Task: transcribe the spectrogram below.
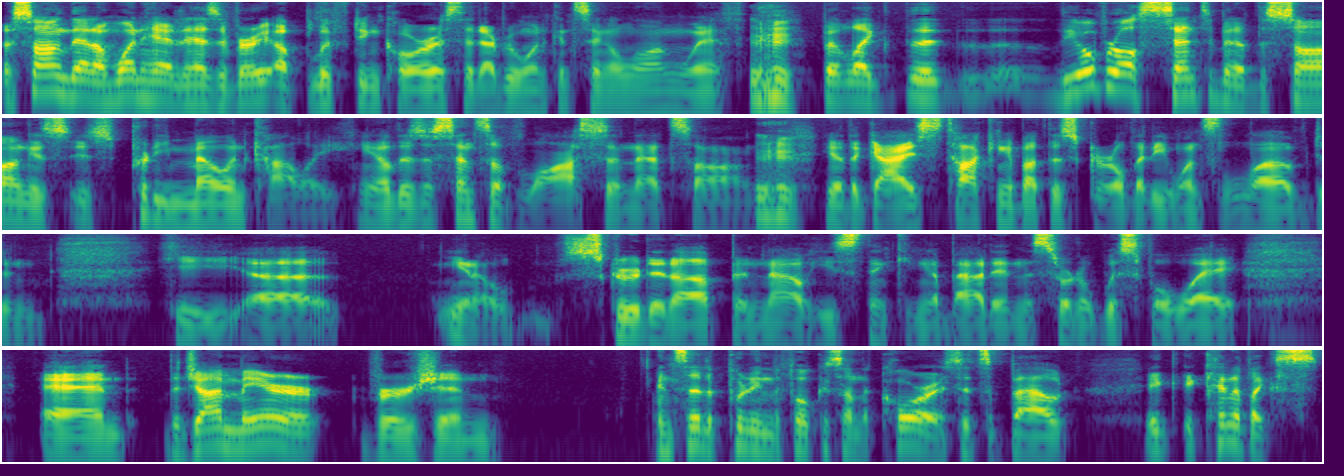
a song that on one hand it has a very uplifting chorus that everyone can sing along with, Mm-hmm. but like the, the the overall sentiment of the song is is pretty melancholy. You know, there's a sense of loss in that song. Mm-hmm. You know, the guy's talking about this girl that he once loved and he uh you know screwed it up and now he's thinking about it in this sort of wistful way. And the John Mayer version instead of putting the focus on the chorus, it's about it, it kind of like s-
